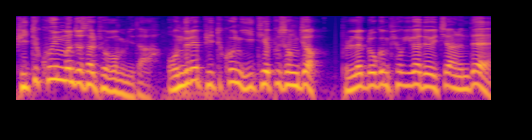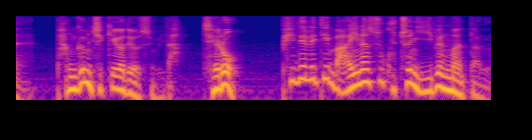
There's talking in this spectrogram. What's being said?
비트코인 먼저 살펴봅니다. 오늘의 비트코인 ETF 성적 블랙록은 표기가 되어 있지 않은데 방금 집계가 되었습니다. 제로, 피델리티 마이너스 9,200만 달러,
